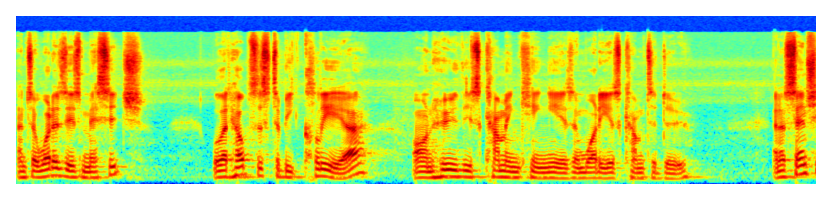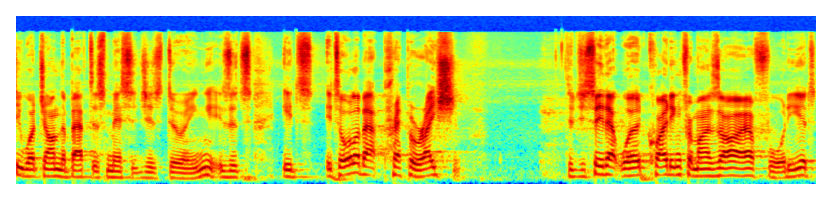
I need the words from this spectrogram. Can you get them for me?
And so, what is his message? Well, it helps us to be clear on who this coming king is and what he has come to do. And essentially, what John the Baptist's message is doing is it's, it's, it's all about preparation. Did you see that word quoting from Isaiah 40? It's,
